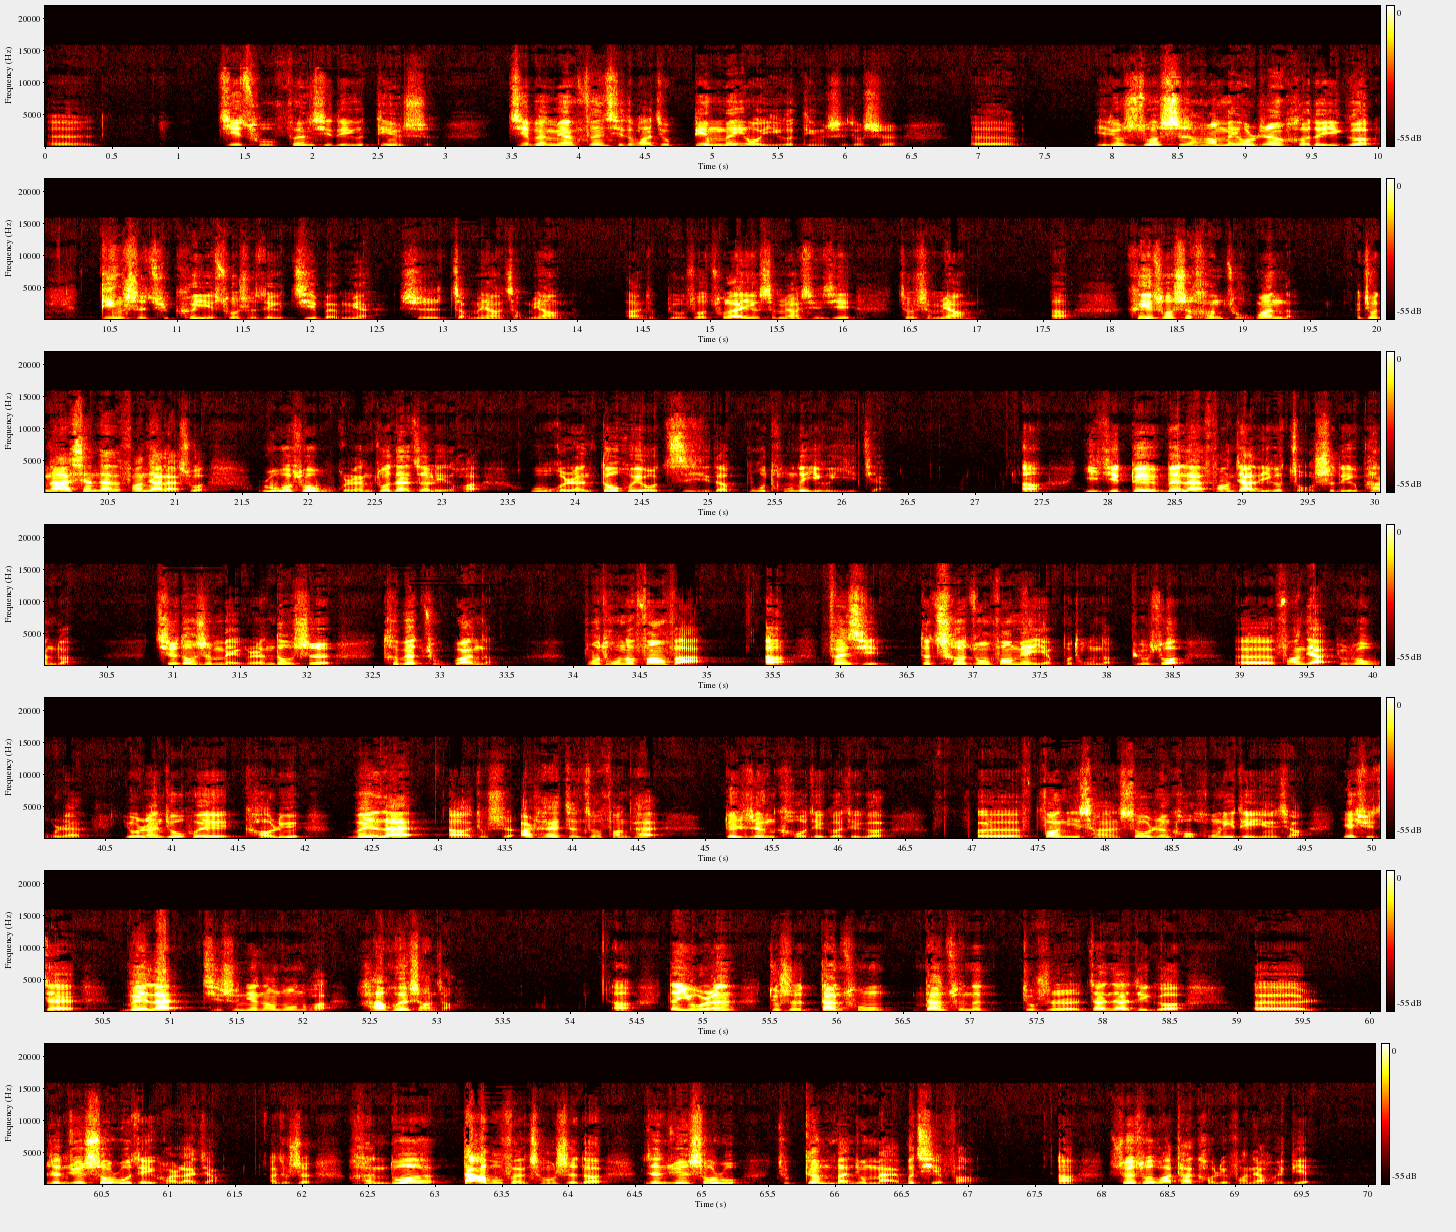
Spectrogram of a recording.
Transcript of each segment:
呃基础分析的一个定式。基本面分析的话，就并没有一个定式，就是呃，也就是说市场上没有任何的一个定式去可以说是这个基本面是怎么样怎么样的啊。就比如说出来一个什么样信息就是什么样的啊，可以说是很主观的。就拿现在的房价来说，如果说五个人坐在这里的话，五个人都会有自己的不同的一个意见啊，以及对未来房价的一个走势的一个判断，其实都是每个人都是。特别主观的，不同的方法啊，分析的侧重方面也不同的。比如说，呃，房价，比如说五人，有人就会考虑未来啊，就是二胎政策放开，对人口这个这个，呃，房地产受人口红利这个影响，也许在未来几十年当中的话还会上涨，啊，但有人就是单从单纯的就是站在这个，呃，人均收入这一块来讲。啊，就是很多大部分城市的人均收入就根本就买不起房，啊，所以说的话，他考虑房价会跌，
